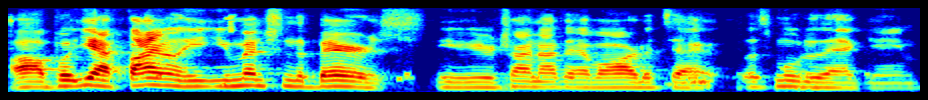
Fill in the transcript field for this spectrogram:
Uh, but yeah, finally, you mentioned the Bears. You're trying not to have a heart attack. Let's move to that game.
